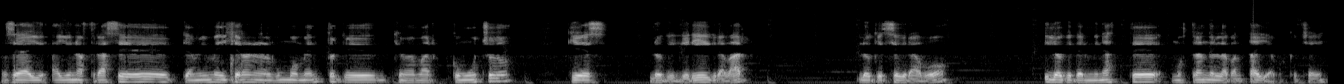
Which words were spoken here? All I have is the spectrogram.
O sea, hay, hay una frase que a mí me dijeron en algún momento que, que me marcó mucho, que es lo que quería grabar, lo que se grabó y lo que terminaste mostrando en la pantalla, pues, ¿cachai?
